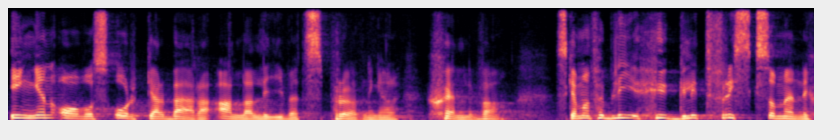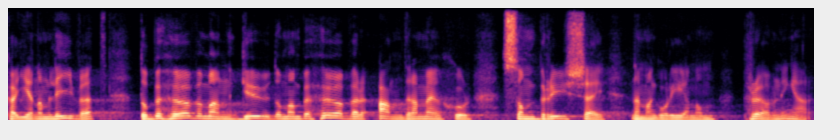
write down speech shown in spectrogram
Ingen av oss orkar bära alla livets prövningar själva. Ska man förbli hyggligt frisk som människa genom livet då behöver man Gud och man behöver andra människor som bryr sig när man går igenom prövningar.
